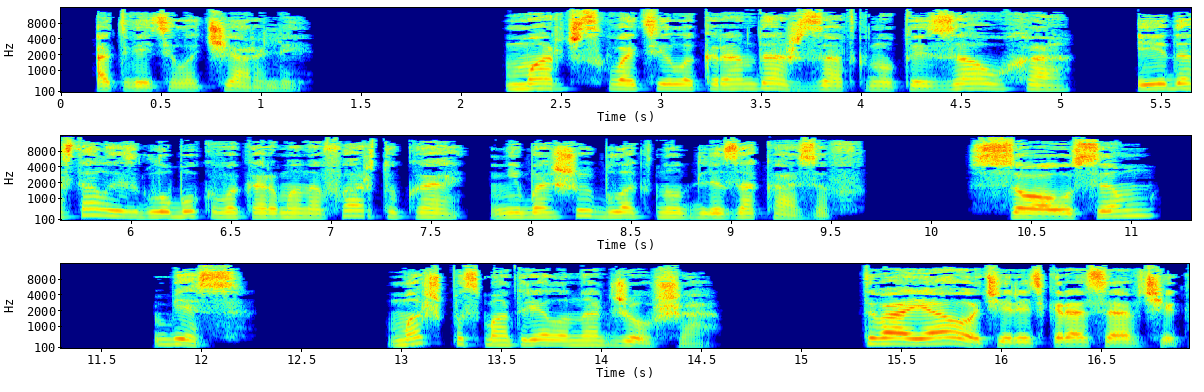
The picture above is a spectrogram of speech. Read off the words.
— ответила Чарли. Марч схватила карандаш, заткнутый за ухо, и достала из глубокого кармана фартука небольшой блокнот для заказов. «С соусом?» «Без». Марш посмотрела на Джоша. «Твоя очередь, красавчик».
